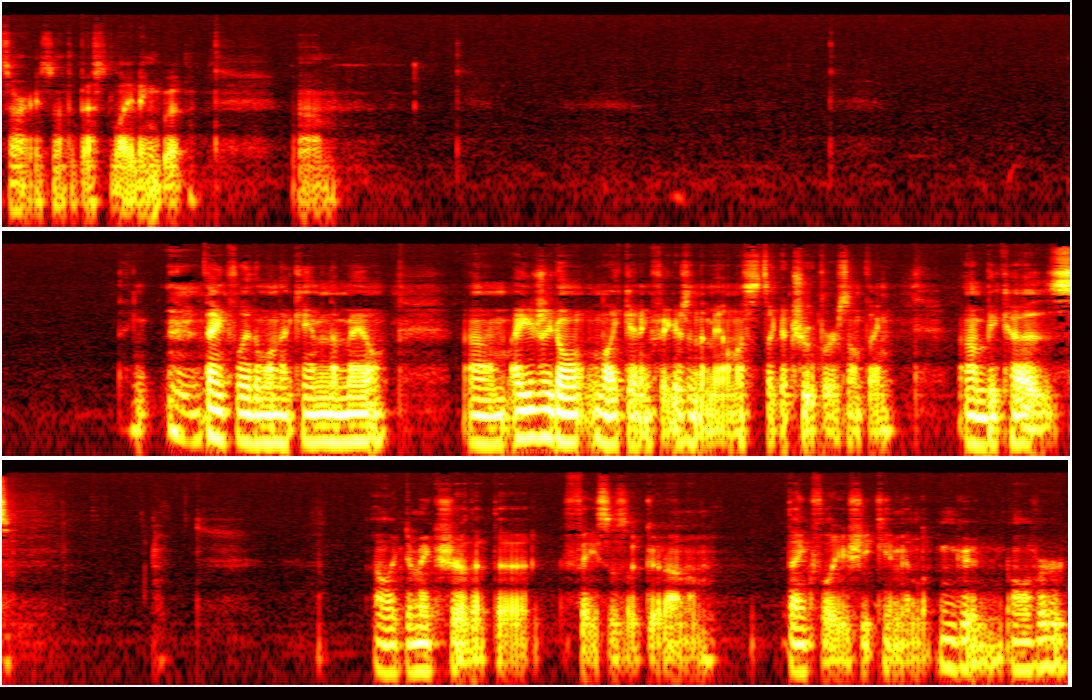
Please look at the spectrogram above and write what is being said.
Sorry, it's not the best lighting, but um, thankfully the one that came in the mail. Um, I usually don't like getting figures in the mail unless it's like a trooper or something, um, because I like to make sure that the faces look good on them. Thankfully, she came in looking good. All of her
